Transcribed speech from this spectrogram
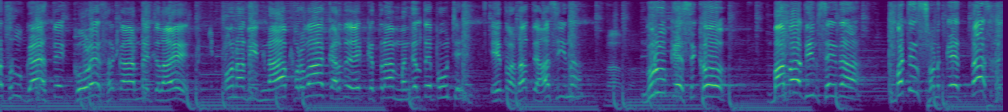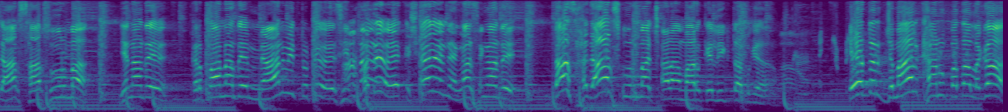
ਅਥਰੂ ਗੈਸ ਤੇ ਗੋਲੇ ਸਰਕਾਰ ਨੇ ਚਲਾਏ, ਉਹਨਾਂ ਦੀ ਨਾ ਪਰਵਾਹ ਕਰਦੇ ਹੋਏ ਕਿਤਨਾ ਮੰਜ਼ਲ ਤੇ ਪਹੁੰਚੇ। ਇਹ ਤੁਹਾਡਾ ਇਤਿਹਾਸ ਹੀ ਨਾ। ਗੁਰੂ ਕੇ ਸਿੱਖੋ ਬਾਬਾ ਦੀਪ ਸਿੰਘ ਦਾ ਬਚਨ ਸੁਣ ਕੇ 10000 ਸਾਰ ਸੂਰਮਾ ਜਿਨ੍ਹਾਂ ਦੇ ਕਿਰਪਾਨਾਂ ਦੇ ਮਿਆਨ ਵੀ ਟੁੱਟੇ ਹੋਏ ਸੀ ਫਟੇ ਹੋਏ ਕਸ਼ਹਿਰੇ ਨਿਹੰਗਾਂ ਸਿੰਘਾਂ ਦੇ 10000 ਸੂਰਮਾ ਛਾਲਾ ਮਾਰ ਕੇ ਲੀਕ ਟੱਪ ਗਿਆ। ਇਧਰ ਜਮਾਲ ਖਾਨ ਨੂੰ ਪਤਾ ਲੱਗਾ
